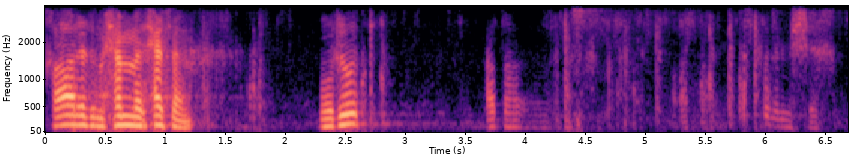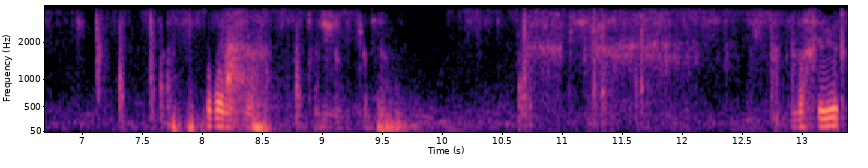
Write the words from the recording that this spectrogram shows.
خالد محمد. حسن. موجود؟ الأخير.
